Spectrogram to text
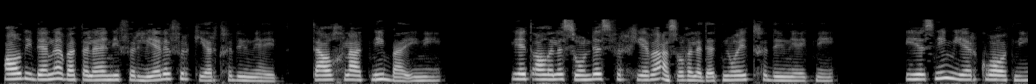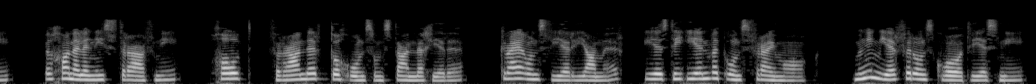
al die dingen wat hulle in die verlede verkeerd gedoen het, tel glad niet bij nie. Je het al hulle sondes vergeven alsof hulle dit nooit gedoen het nie. Je is niet meer kwaad nie, we gaan hulle nie straf nie. God, verander toch ons omstandighede, kry ons weer jammer, Je is die een wat ons vrij maak. Moet nie meer voor ons kwaad wees nie,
